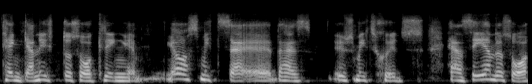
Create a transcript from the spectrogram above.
tänka nytt och så kring ja, smitts, eh, det här ur smittskyddshänseende och så,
